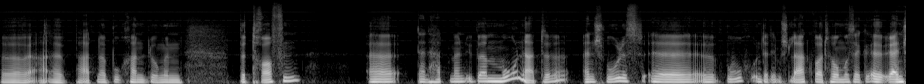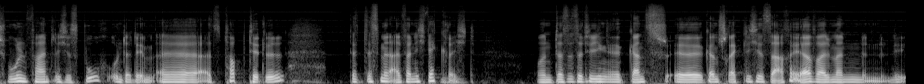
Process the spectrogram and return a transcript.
äh, Partnerbuchhandlungen betroffen äh, dann hat man über Monate ein schwules äh, Buch unter dem Schlagwort Homosex äh, ein schwulenfeindliches Buch unter dem äh, als Top-Titel, das, das, man einfach nicht wegkriegt. Und das ist natürlich eine ganz, äh, ganz schreckliche Sache, ja, weil man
